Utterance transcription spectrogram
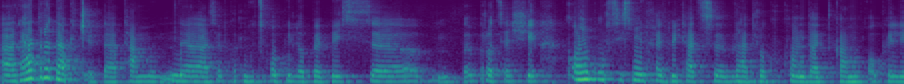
რა დრო დაგჭირდათ ამ ასე ვთქვათ მოწყობილობების პროცესში კონკურსის მიხედვითაც რა დრო გქონდათ გამოყოფილი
